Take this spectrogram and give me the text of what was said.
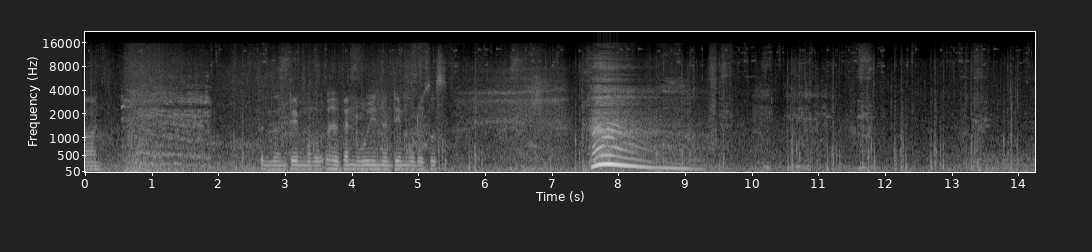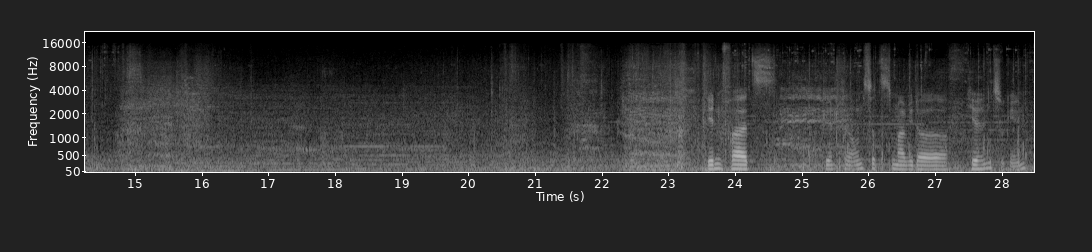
An. Wenn, in dem Modus, äh, wenn Ruin in dem Modus ist. Jedenfalls gilt für uns jetzt mal wieder hier hinzugehen.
